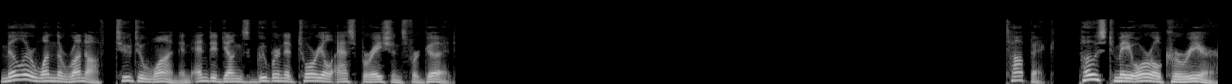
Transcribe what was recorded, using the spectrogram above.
Miller won the runoff, 2–1 and ended Young's gubernatorial aspirations for good. Post-mayoral career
